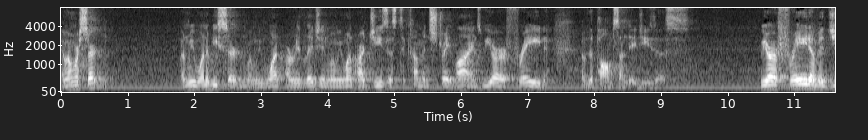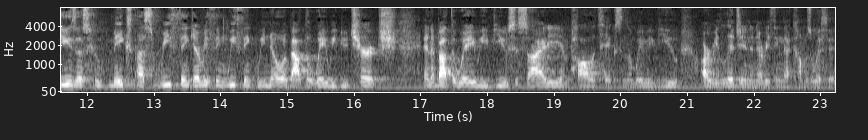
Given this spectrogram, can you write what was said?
and when we're certain, when we want to be certain, when we want our religion, when we want our Jesus to come in straight lines, we are afraid of the Palm Sunday Jesus. We are afraid of a Jesus who makes us rethink everything we think we know about the way we do church and about the way we view society and politics and the way we view our religion and everything that comes with it.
